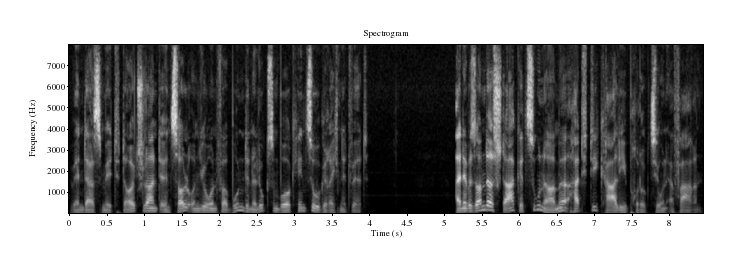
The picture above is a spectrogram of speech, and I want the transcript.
wenn das mit Deutschland in Zollunion verbundene Luxemburg hinzugerechnet wird. Eine besonders starke Zunahme hat die Kaliproduktion erfahren.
